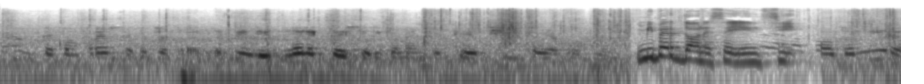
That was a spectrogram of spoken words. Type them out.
tante compresse che già prende, quindi non è questo l'icamento che ci crea problemi. Mi perdoni se insi... A dormire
